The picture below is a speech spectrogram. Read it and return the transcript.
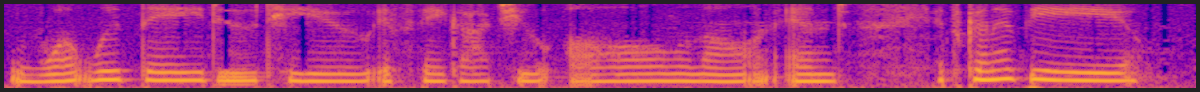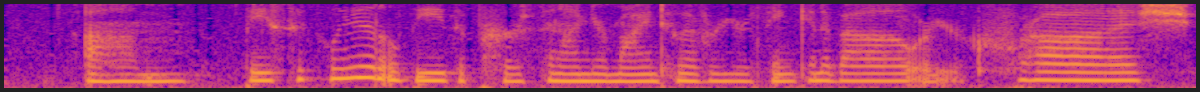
what would they do to you if they got you all alone. And it's going to be um, basically, it'll be the person on your mind, whoever you're thinking about, or your crush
